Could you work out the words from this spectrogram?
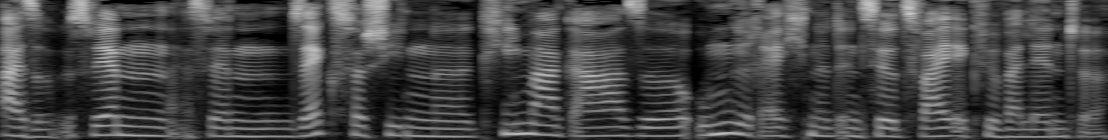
also es werden, es werden sechs verschiedene Klimagase umgerechnet in CO2-Äquivalente.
